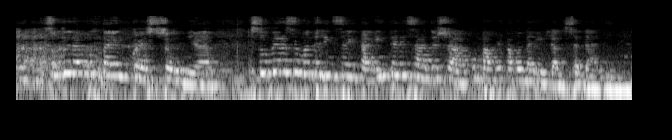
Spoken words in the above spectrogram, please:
so doon napunta yung question niya. So pero sa madaling salita, interesado siya kung bakit ako na-inlove sa daddy niya.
